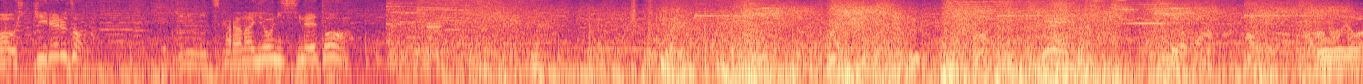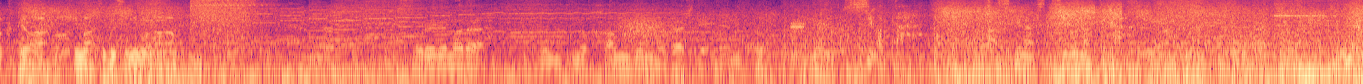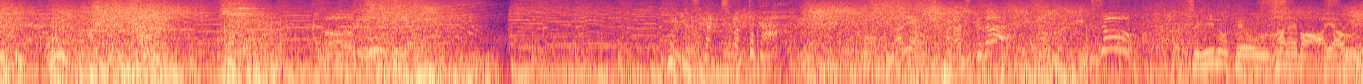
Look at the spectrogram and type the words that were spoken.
を引き入れるぞ。敵に見つからないようにしねえと。そう弱くては暇つぶしにもならん。それでまだ本気の半分も出してねえん。だしまった助けが必要だったかあどうする?見つかっちまったか。こうなりゃ力ずくだ。行くぞ!次の手を打たねば危うい。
